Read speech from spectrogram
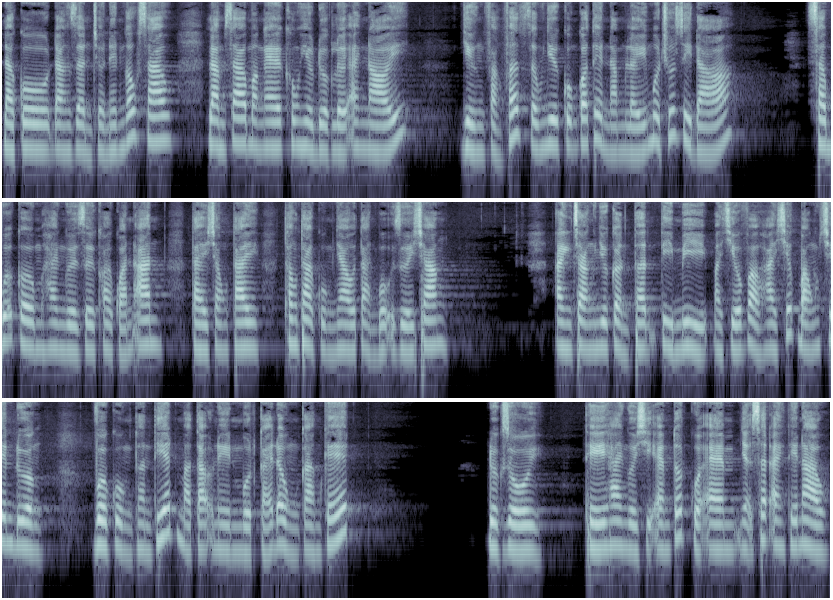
Là cô đang dần trở nên ngốc sao? Làm sao mà nghe không hiểu được lời anh nói? Nhưng phảng phất giống như cũng có thể nắm lấy một chút gì đó. Sau bữa cơm hai người rời khỏi quán ăn, tay trong tay, thông thả cùng nhau tản bộ dưới trăng. Anh trăng như cẩn thận tỉ mỉ mà chiếu vào hai chiếc bóng trên đường, vô cùng thân thiết mà tạo nên một cái đồng cam kết. Được rồi, thế hai người chị em tốt của em nhận xét anh thế nào?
